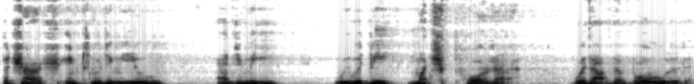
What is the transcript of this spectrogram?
The church, including you and me, we would be much poorer without the bold,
